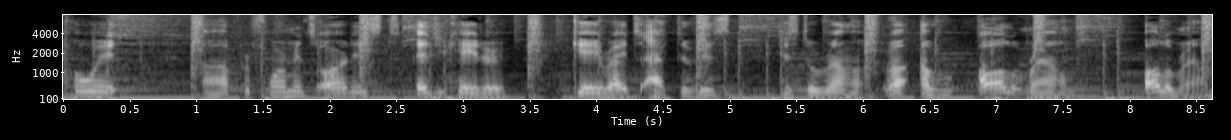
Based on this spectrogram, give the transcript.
poet, uh, performance artist, educator, gay rights activist, just around, uh, all around, all around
